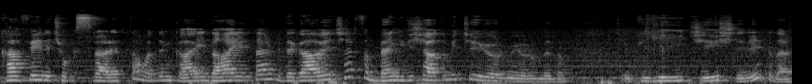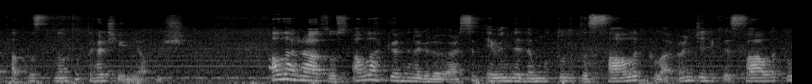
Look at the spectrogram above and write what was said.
Kahveye de çok ısrar etti ama dedim ki daha yeter bir de kahve içersem ben gidişatımı hiç iyi görmüyorum dedim. Çünkü yiyiş yiyiş nereye kadar tatlısından tut da her şeyini yapmış. Allah razı olsun. Allah gönlüne göre versin. Evinde de mutlulukla, sağlıkla, öncelikle sağlıklı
